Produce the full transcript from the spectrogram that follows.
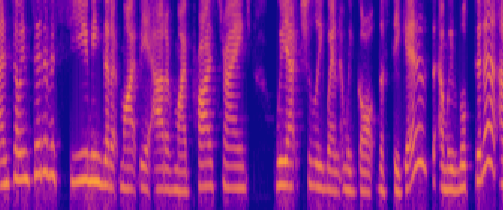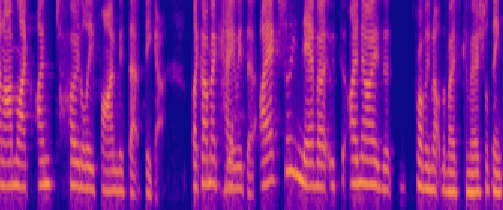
and so instead of assuming that it might be out of my price range we actually went and we got the figures and we looked at it and i'm like i'm totally fine with that figure like I'm okay yeah. with it. I actually never. I know that it's probably not the most commercial thing,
